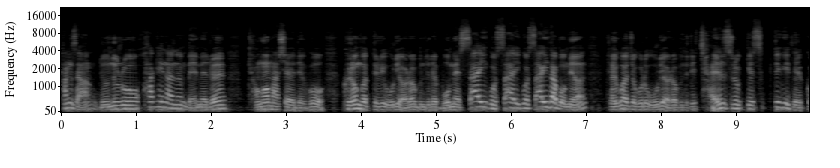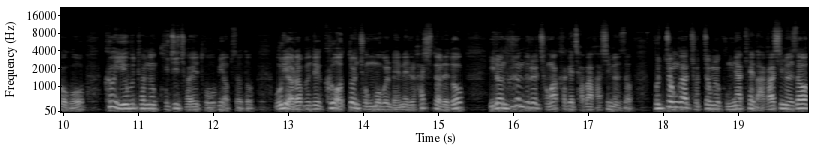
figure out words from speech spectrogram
항상 눈으로 확인하는 매매를 경험하셔야 되고 그런 것들이 우리 여러분들의 몸에 쌓이고 쌓이고 쌓이다 보면 결과적으로 우리 여러분들이 자연스럽게 습득이 될 거고 그 이후부터는 굳이 저의 도움이 없어도 우리 여러분들이 그 어떤 종목을 매매를 하시더라도 이런 흐름들을 정확하게 잡아가시면서 고점과 저점을 공략해 나가시면서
